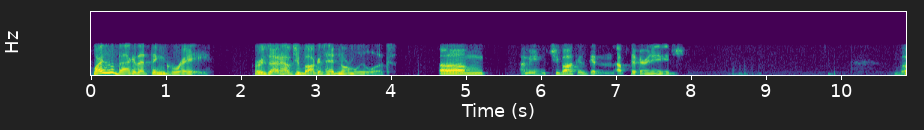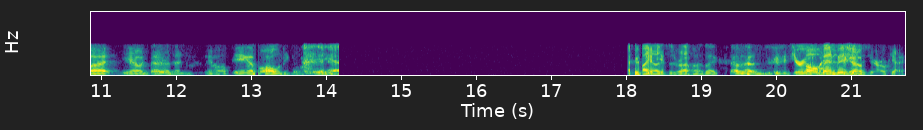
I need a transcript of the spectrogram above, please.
Why is the back of that thing gray? Or is that how Chewbacca's head normally looks? Um, I mean, Chewbacca's getting up there in age, but you know, it's better than you know being a balding. Yeah, yeah. I know this is rough. I was like, that was out of good material. Oh, Ben Bishop is here. Okay.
